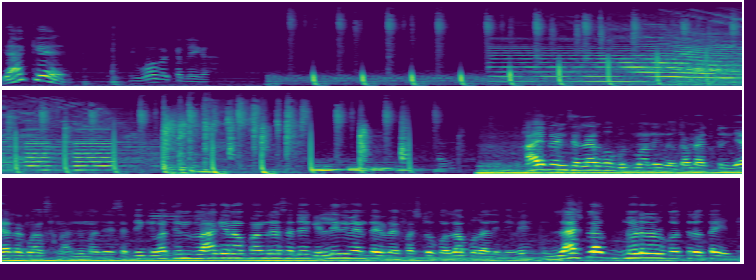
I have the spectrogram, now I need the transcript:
ಯಾಕೆ? ನೀವು ಹೋಗ್ಬೇಕಲ್ಲ ಈಗ. ಹಾಯ್ ಫ್ರೆಂಡ್ಸ್ ಎಲ್ಲರಿಗೂ good morning welcome back to air clocks ನಾನು ನಿಮ್ಮ ಅದೇ ಸದ್ಯಕ್ಕೆ. ಇವತ್ತಿನ ಬ್ಲಾಗ್ ಏನಪ್ಪಾ ಅಂದ್ರೆ ಸದ್ಯಕ್ಕೆ ಎಲ್ಲಿದ್ದೀವಿ ಅಂತ ಹೇಳ್ಬೇಕು. ಫಸ್ಟ್ ಕೊಲ್ಲಾಪುರಲ್ಲಿ ಇದೀವಿ ಲಾಸ್ಟ್ ಬ್ಲಾಗ್ ನೋಡಿರೋರು ಗೊತ್ತಿರುತ್ತೆ ಇದ್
